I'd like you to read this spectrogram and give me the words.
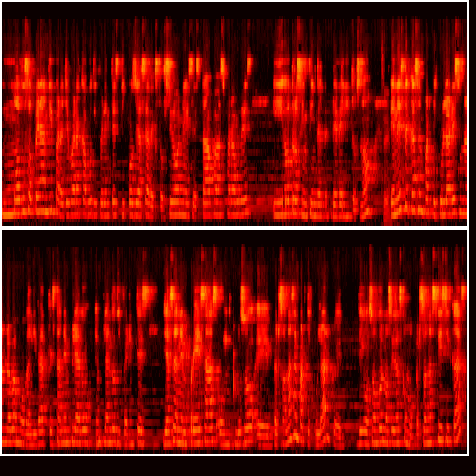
modus operandi para llevar a cabo diferentes tipos ya sea de extorsiones, estafas, fraudes y otros sinfín de, de delitos, ¿no? Sí. En este caso en particular es una nueva modalidad que están empleado, empleando diferentes, ya sean empresas o incluso eh, personas en particular, que digo, son conocidas como personas físicas,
